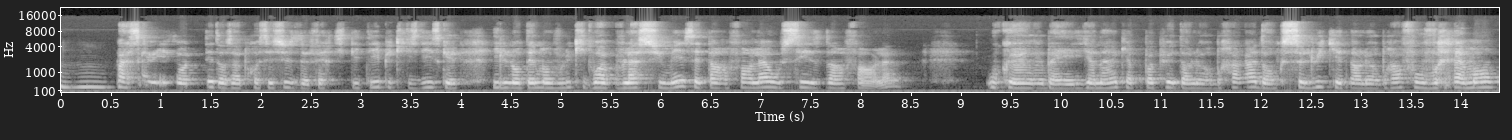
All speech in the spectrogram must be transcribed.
Mhm. Parce qu'ils ont été dans un processus de fertilité, puis qu'ils se disent qu'ils l'ont tellement voulu qu'ils doivent l'assumer, cet enfant-là ou ces enfants-là. Ou que ben il y en a un qui n'a pas pu être dans leurs bras, donc celui qui est dans leurs bras, faut vraiment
